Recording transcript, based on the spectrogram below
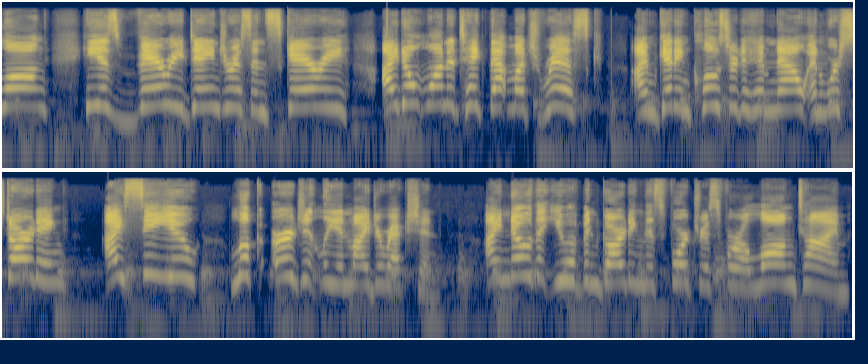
long. He is very dangerous and scary. I don't want to take that much risk. I'm getting closer to him now and we're starting. I see you. Look urgently in my direction. I know that you have been guarding this fortress for a long time,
